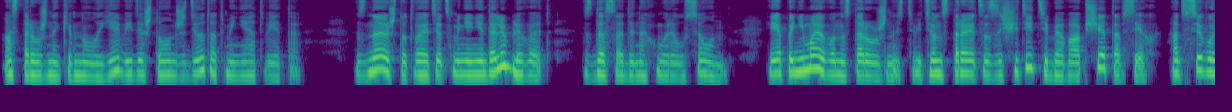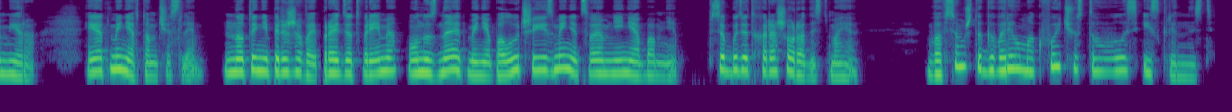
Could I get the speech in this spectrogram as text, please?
Осторожно кивнула я, видя, что он ждет от меня ответа. Знаю, что твой отец меня недолюбливает. С досадой нахмурился он. Я понимаю его настороженность, ведь он старается защитить тебя вообще-то всех, от всего мира. И от меня в том числе. Но ты не переживай, пройдет время, он узнает меня получше и изменит свое мнение обо мне. Все будет хорошо, радость моя». Во всем, что говорил Макфой, чувствовалась искренность,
